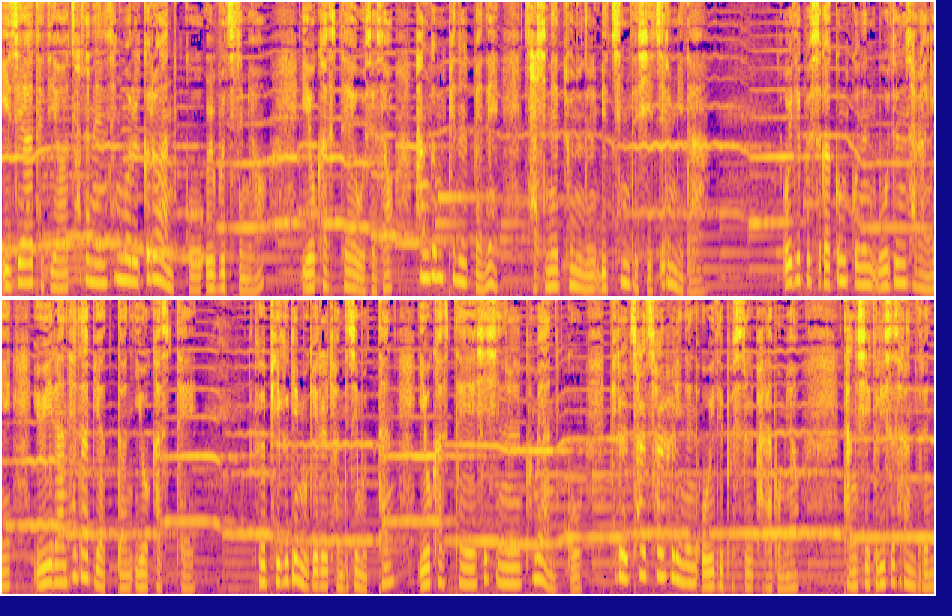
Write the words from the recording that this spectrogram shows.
이제야 드디어 찾아낸 생모를 끌어안고 울부짖으며 이오카스테의 옷에서 황금핀을 빼내 자신의 두 눈을 미친 듯이 찌릅니다. 오이디푸스가 꿈꾸는 모든 사랑의 유일한 해답이었던 이오카스테. 그 비극의 무게를 견디지 못한 이오카스테의 시신을 품에 안고 피를 철철 흘리는 오이디푸스를 바라보며 당시 그리스 사람들은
